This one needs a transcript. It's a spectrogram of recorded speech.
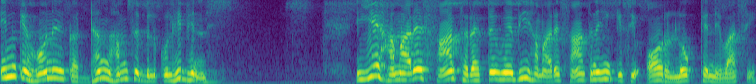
इनके होने का ढंग हमसे बिल्कुल ही भिन्न है। ये हमारे साथ रहते हुए भी हमारे साथ नहीं, किसी और लोक के निवासी।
